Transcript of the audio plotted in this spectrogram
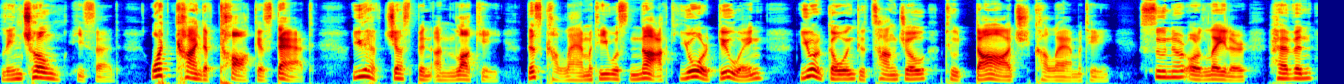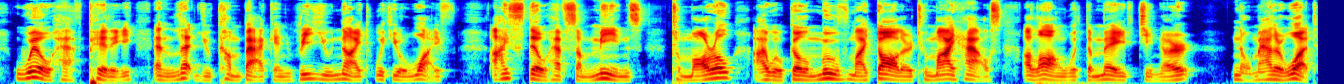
Lin Chong, he said, what kind of talk is that? You have just been unlucky. This calamity was not your doing. You're going to Cangzhou to dodge calamity. Sooner or later, heaven will have pity and let you come back and reunite with your wife. I still have some means. Tomorrow, I will go move my daughter to my house along with the maid Jin Er. No matter what,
